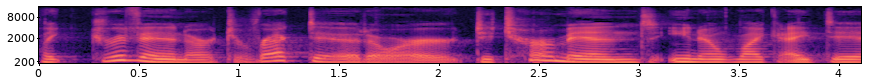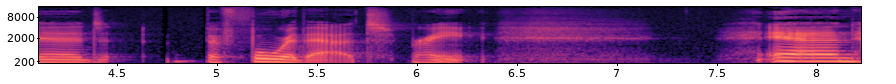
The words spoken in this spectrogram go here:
like driven or directed or determined you know like i did before that right and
